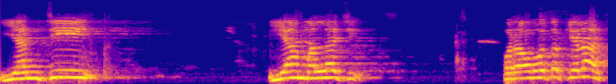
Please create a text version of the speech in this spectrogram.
यांची या मल्लाची पराभव तर केलाच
